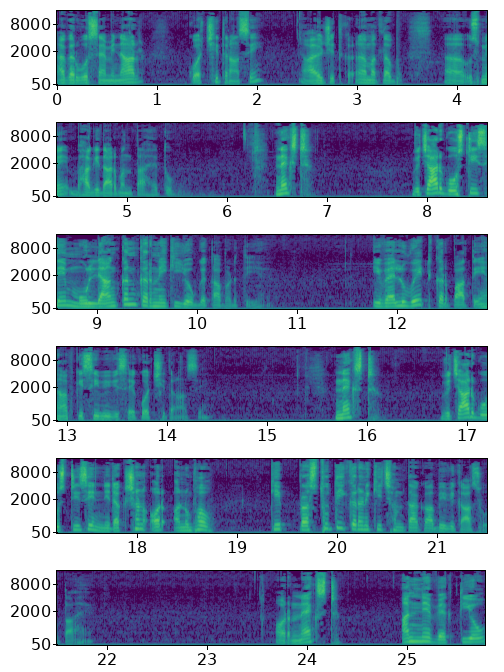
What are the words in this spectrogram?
अगर वो सेमिनार को अच्छी तरह से आयोजित कर मतलब उसमें भागीदार बनता है तो। नेक्स्ट विचार गोष्ठी से मूल्यांकन करने की योग्यता बढ़ती है। इवेलुएट कर पाते हैं आप किसी भी विषय को अच्छी तरह से। नेक्स्ट विचार गोष्ठी से निरीक्षण और अनुभव के प्रस्तुतिकरण की क्षमता का भी विकास होता है। और नेक्स्ट अन्य व्यक्तियों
